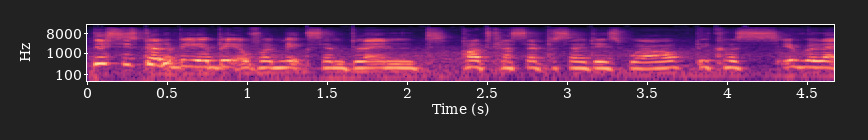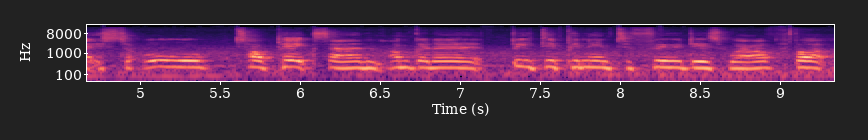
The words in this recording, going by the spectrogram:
this is going to be a bit of a mix and blend podcast episode as well because it relates to all topics and i'm going to be dipping into food as well. But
